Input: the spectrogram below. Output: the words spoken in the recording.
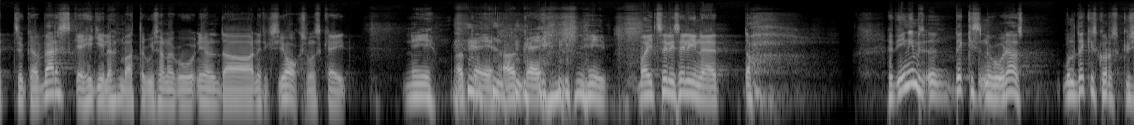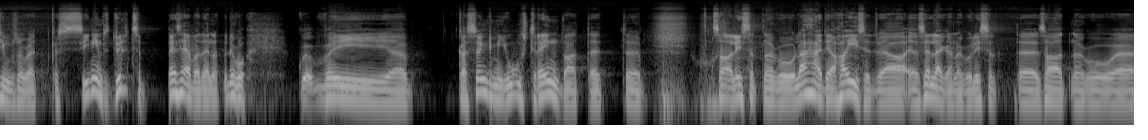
et sihuke värske higilõhn, vaata, kui sa nagu nii-öelda näiteks jooksmas käid. nii, okei, okei, nii. vaid see oli selline, et noh, et inimesed tekkis nagu reaalselt mul tekkis korraks küsimus nagu, et kas inimesed üldse pesevad ennast või nagu või äh, kas see ongi mingi uus trend, vaata, et äh, sa lihtsalt nagu lähed ja haised ja, ja sellega nagu lihtsalt äh, saad nagu äh,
